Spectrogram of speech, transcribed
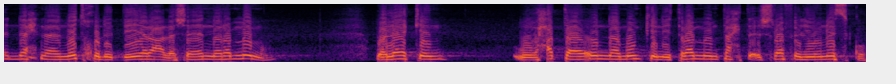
إن إحنا ندخل الدير علشان نرممه. ولكن وحتى قلنا ممكن يترمم تحت إشراف اليونسكو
